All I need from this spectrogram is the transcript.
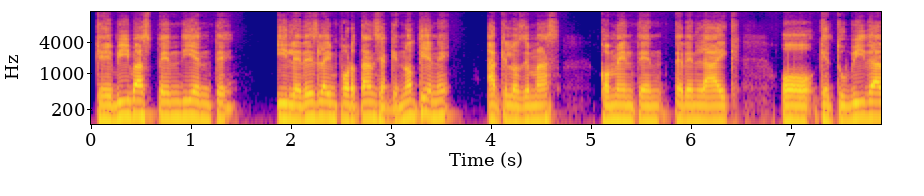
que vivas pendiente y le des la importancia que no tiene a que los demás comenten, te den like o que tu vida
